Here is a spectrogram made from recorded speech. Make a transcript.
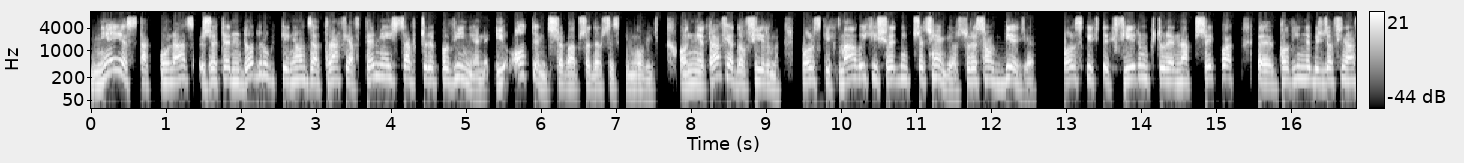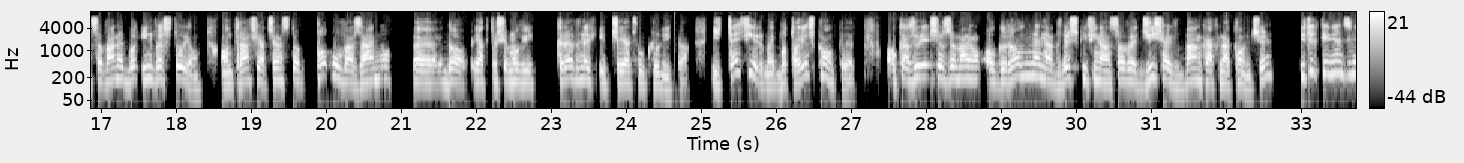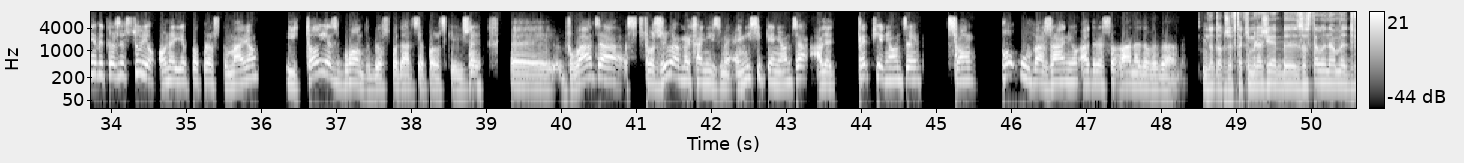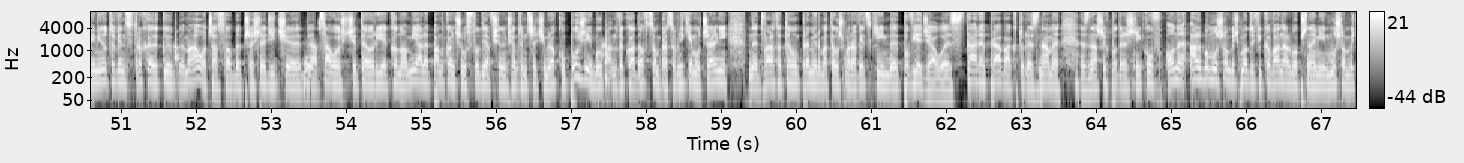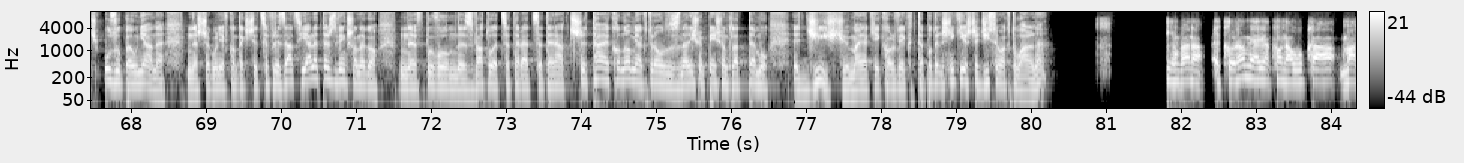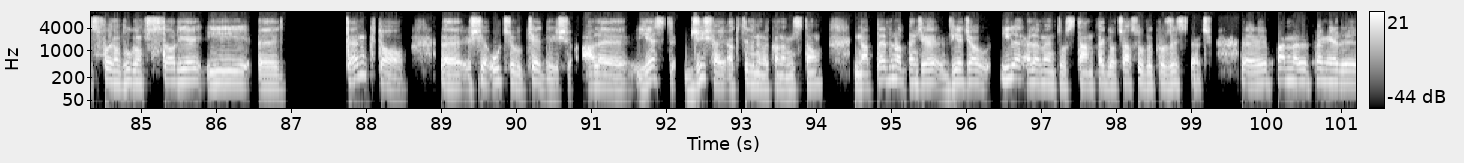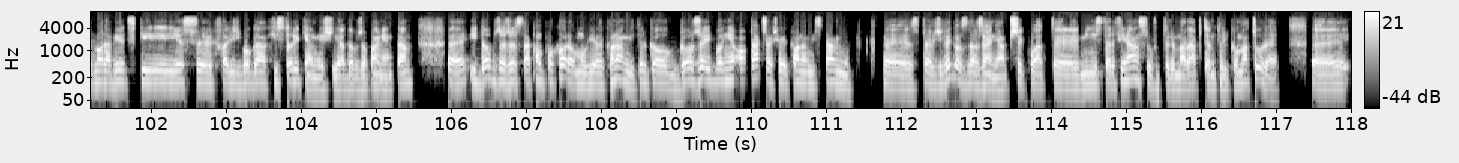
Nie jest tak u nas, że ten dodruk pieniądza trafia w te miejsca, w które powinien i o tym trzeba przede wszystkim mówić. On nie trafia do firm polskich małych i średnich przedsiębiorstw, które są w biedzie polskich tych firm, które na przykład e, powinny być dofinansowane, bo inwestują. On trafia często po uważaniu e, do, jak to się mówi, krewnych i przyjaciół królika. I te firmy, bo to jest konkret, okazuje się, że mają ogromne nadwyżki finansowe dzisiaj w bankach na koncie i tych pieniędzy nie wykorzystują. One je po prostu mają. I to jest błąd w gospodarce polskiej, że e, władza stworzyła mechanizmy emisji pieniądza, ale te pieniądze są po uważaniu adresowane do wybranych. No dobrze, w takim razie zostały nam dwie minuty, więc trochę mało czasu, aby prześledzić e, Jasne. całość teorii ekonomii, ale pan kończył studia w 73 roku. Później był pan wykładowcą, pracownikiem uczelni. Dwa lata temu premier Mateusz Morawiecki powiedział, stare prawa, które znamy z naszych podręczników, one albo muszą być modyfikowane, albo przynajmniej muszą być uzupełniane, szczególnie w kontekście cyfryzacji, ale też zwiększonego wpływu z VAT-u, etc., etc. Czy ta ekonomia, którą znaliśmy 50 lat temu, dziś ma jakiekolwiek te podręczniki jeszcze dziś są aktualne? Proszę pana, ekonomia jako nauka ma swoją długą historię i y, ten, kto e, się uczył kiedyś, ale jest dzisiaj aktywnym ekonomistą, na pewno będzie wiedział, ile elementów z tamtego czasu wykorzystać. E, pan premier Morawiecki jest, e, chwalić Boga, historykiem, jeśli ja dobrze pamiętam. I dobrze, że z taką pokorą mówi o ekonomii, tylko gorzej, bo nie otacza się ekonomistami z prawdziwego zdarzenia. Przykład minister finansów, który ma raptem tylko maturę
